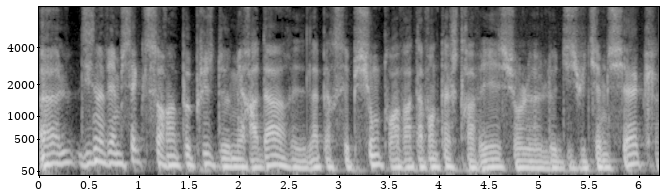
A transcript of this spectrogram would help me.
Euh, Le 19e siècle sort un peu plus de mes radars et de la perception pour avoir davantage travaillé sur le, le 18e siècle,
